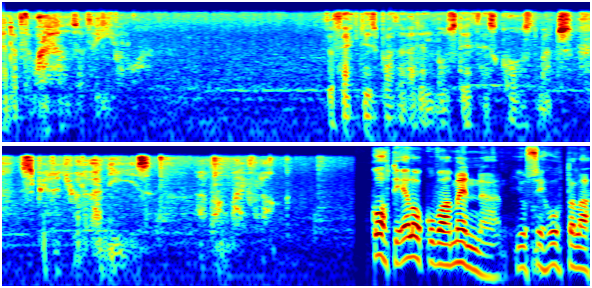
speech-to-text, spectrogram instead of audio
and of the wiles of the evil one. The fact is, Brother Adelmo's death has caused much spiritual unease among my flock. Kohti elokuvaa mennään. Jussi Huhtala,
